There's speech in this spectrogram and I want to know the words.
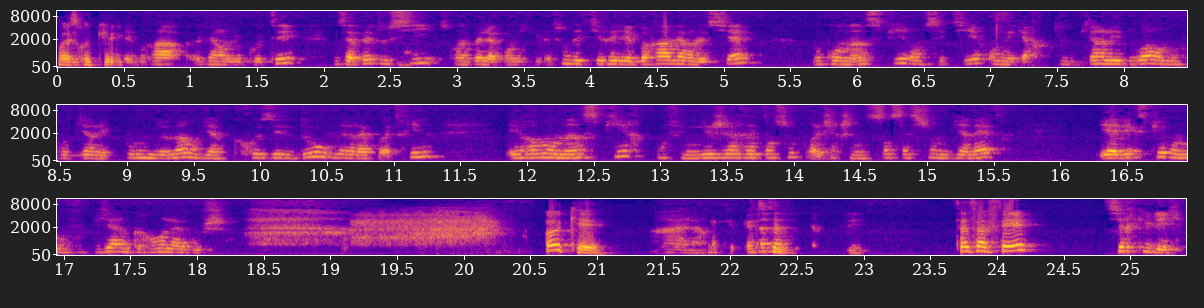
On va se reculer. Les bras vers le côté. Mais ça peut être aussi ce qu'on appelle la pendiculation, d'étirer les bras vers le ciel. Donc on inspire, on s'étire, on écarte bien les doigts, on ouvre bien les paumes de main, on vient creuser le dos, ouvrir la poitrine. Et vraiment, on inspire, on fait une légère rétention pour aller chercher une sensation de bien-être. Et à l'expire, on ouvre bien grand la bouche. Ok. Voilà. Ça, ça, fait circuler.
